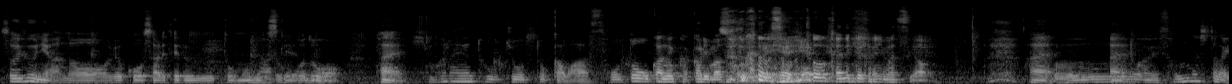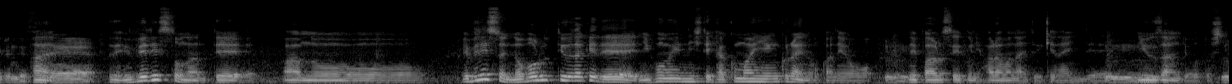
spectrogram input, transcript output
そういうふうにあの旅行されてると思うんですけれども。はい。ヒマラヤ登頂とかは相当お金かかりますよ相ね当お金かかりますよはうーんはいそんな人がいるんですね、はい。でエベレストなんてあのーエベレストに登るっていうだけで日本円にして100万円くらいのお金をうん。ネパール政府に払わないといけないんで、うん。入山料として、う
